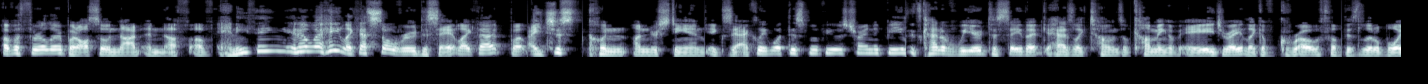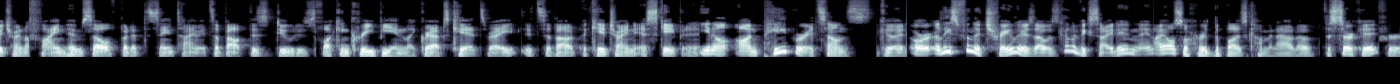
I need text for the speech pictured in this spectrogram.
of a thriller, but also not enough of anything in a way. Like that's so rude to say it like that, but I just couldn't understand exactly what this movie was trying to be. It's kind of weird to say that it has like tones of coming of age, right? Like of growth of this little boy trying to find himself, but at the same time, it's about this dude who's fucking creepy and like grabs kids, right? It's about a kid trying to escape. And you know, on paper, it sounds good, or at least from the trailers, I was kind of excited. And I also heard the buzz coming out of the circuit for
